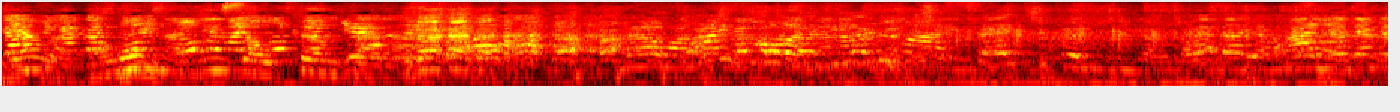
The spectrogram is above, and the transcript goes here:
ela, Mona Lisa Alcântara. Não, a mais boa. Sete. Ai, eu devo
